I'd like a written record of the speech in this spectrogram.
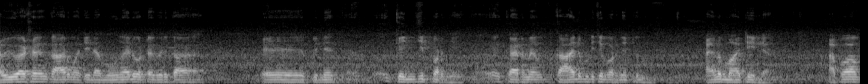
അഭിഭാഷകൻ കാർ മാറ്റിയില്ല. മൂന്നാൽ വട്ടം ഇവർ പിന്നെ കെഞ്ചി പറഞ്ഞ്. കാരണം കാൽ പിടിച്ച് പറഞ്ഞിട്ടും അയാൾ മാറ്റിയില്ല. അപ്പം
